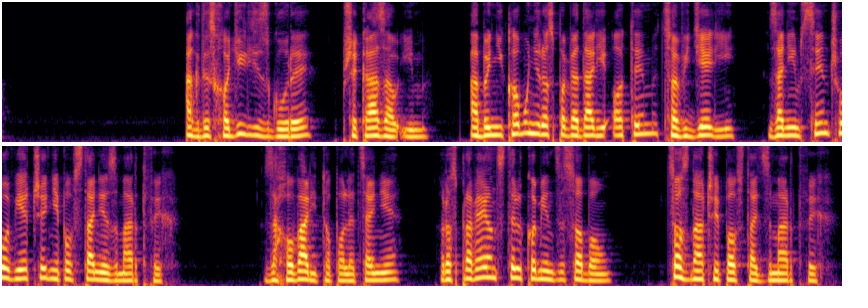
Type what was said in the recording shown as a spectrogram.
A gdy schodzili z góry, przykazał im, aby nikomu nie rozpowiadali o tym, co widzieli, zanim Syn Człowieczy nie powstanie z martwych. Zachowali to polecenie, rozprawiając tylko między sobą, co znaczy powstać z martwych.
